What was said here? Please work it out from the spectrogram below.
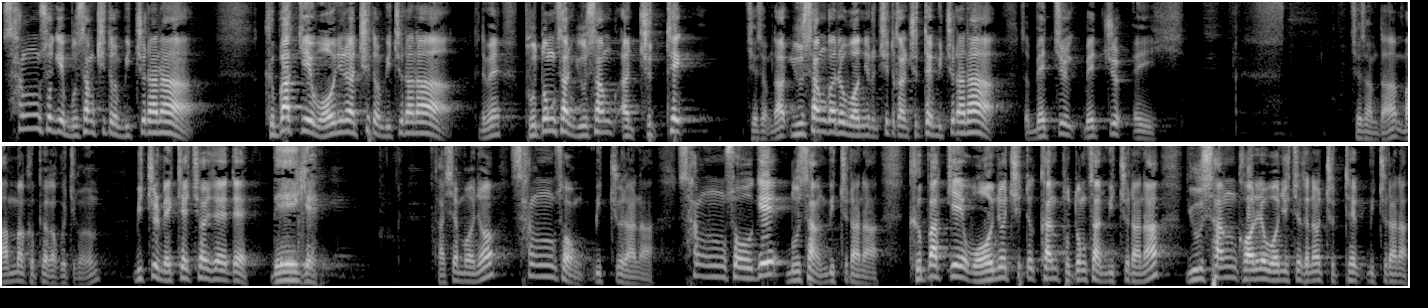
상속의 무상 취득 밑줄 하나, 그 밖에 원이나 취득 밑줄 하나, 그 다음에 부동산 유상, 아, 주택, 죄송합니다. 유상과를 원인으로 취득하는 주택 밑줄 하나, 몇 줄, 몇 줄, 에이. 죄송합니다. 맘만 급해갖고 지금. 밑줄 몇 개 쳐줘야 돼? 네 개. 다시 한번요. 상속 밑줄 하나, 상속의 무상 밑줄 하나, 그 밖에 원유 취득한 부동산 밑줄 하나, 유상 거래를 원유 취득하는 주택 밑줄 하나,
